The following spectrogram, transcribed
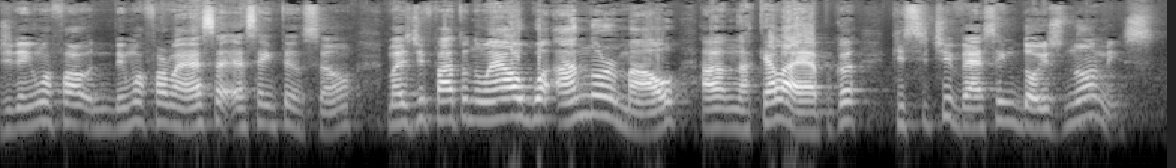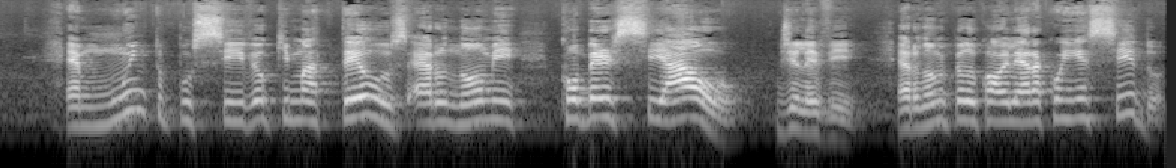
de nenhuma forma, nenhuma forma essa, essa é a intenção, mas de fato não é algo anormal naquela época que se tivessem dois nomes. É muito possível que Mateus era o nome comercial de Levi. Era o nome pelo qual ele era conhecido.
